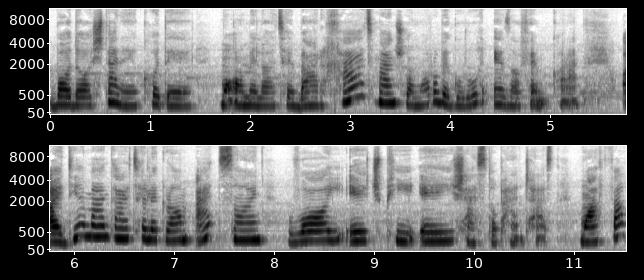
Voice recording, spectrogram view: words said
با داشتن کد معاملات برخط من شما رو به گروه اضافه می‌کنم. آیدی من در تلگرام ادساین YHPA65 هست. موفق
